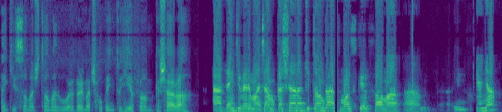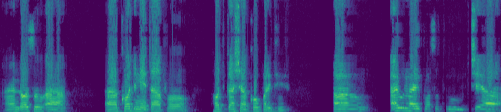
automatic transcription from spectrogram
Thank you so much, Tom, and we were very much hoping to hear from Kashara. Uh, thank you very much. I'm Kashara Kitonga, a small-scale farmer um, in Kenya, and also a, a coordinator for Hot Kasha Cooperative. Um, I would like also to share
